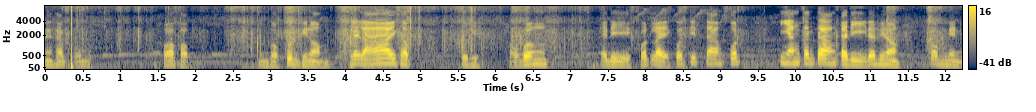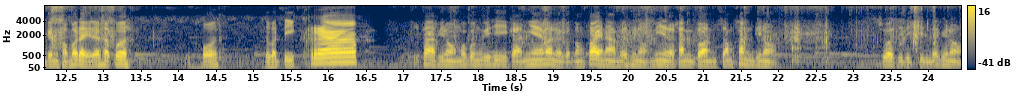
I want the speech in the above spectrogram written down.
นะครับผมขอขอบคุณขอบคุณพี่น้องหลายๆครับ ผู้ที่เขาเบิ่งก็ดีกดไลค์กดติดตามกดอหยังต่างๆก็ดีได้พี่น้องคอมเมนต์กันเขามาได้แล้วครับเพื่อขอสวัสดีครับพี่พาพี่น้องมาเบิ่งวิธีการแง่มันเลยก็ต้องไฟน้ำเลยพี่น้องนี่แหละขั้นตอนสำคัญพี่น้องช่วยสิได้กินได้พี่น้อง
